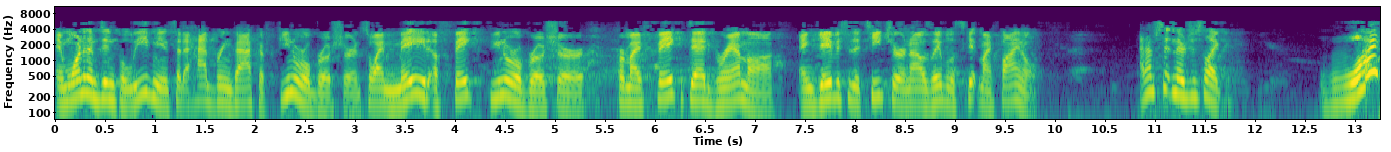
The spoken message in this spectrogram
and one of them didn't believe me and said I had to bring back a funeral brochure, and so I made a fake funeral brochure for my fake dead grandma and gave it to the teacher, and I was able to skip my final. And I'm sitting there just like, what?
